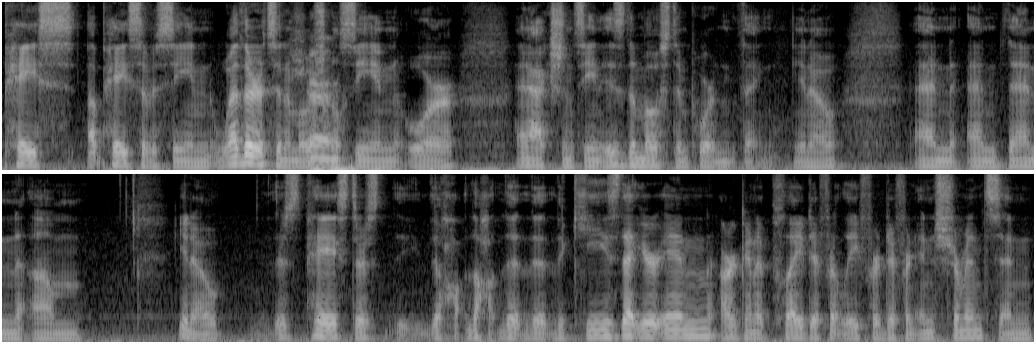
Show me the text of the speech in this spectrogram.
pace a pace of a scene whether it's an emotional Sure. scene or an action scene is the most important thing you know? And and then um you know there's pace there's the the the, the, keys that you're in are going to play differently for different instruments and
